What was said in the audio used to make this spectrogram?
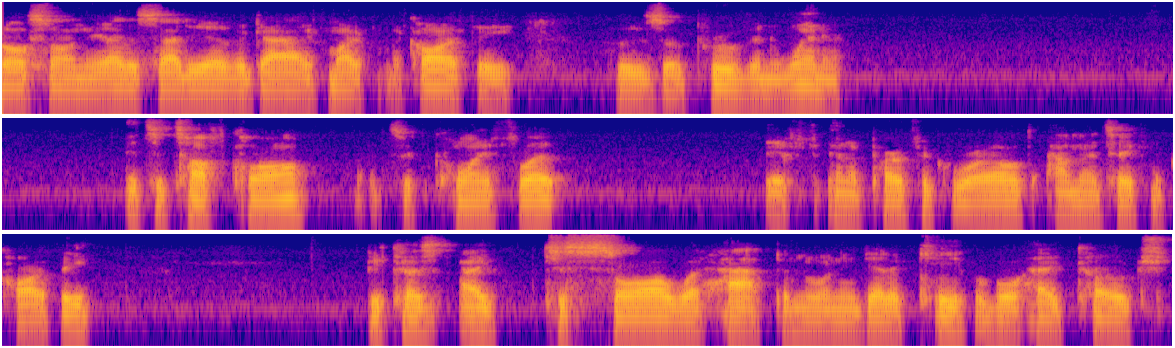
also on the other side, you have a guy like Mike McCarthy, who's a proven winner. It's a tough call. It's a coin flip. If in a perfect world, I'm going to take McCarthy because I just saw what happened when you get a capable head coach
